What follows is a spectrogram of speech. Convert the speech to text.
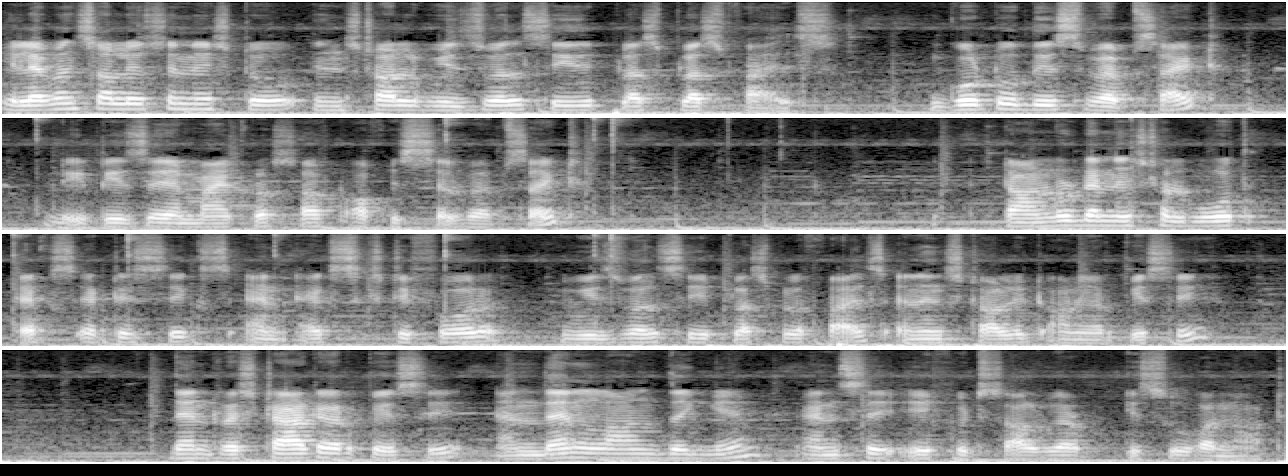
11 solution is to install visual c++ files go to this website it is a microsoft official website Download and install both x86 and x64 Visual C++ files and install it on your PC. Then restart your PC and then launch the game and see if it solves your issue or not.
